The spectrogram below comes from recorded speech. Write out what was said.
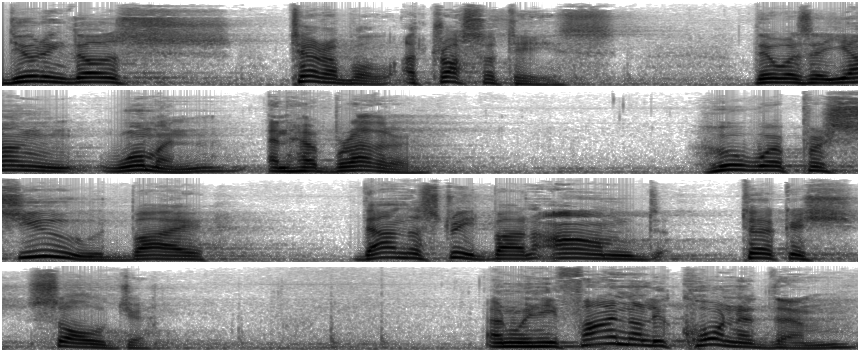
During those terrible atrocities, there was a young woman and her brother who were pursued by down the street by an armed Turkish soldier. And when he finally cornered them,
